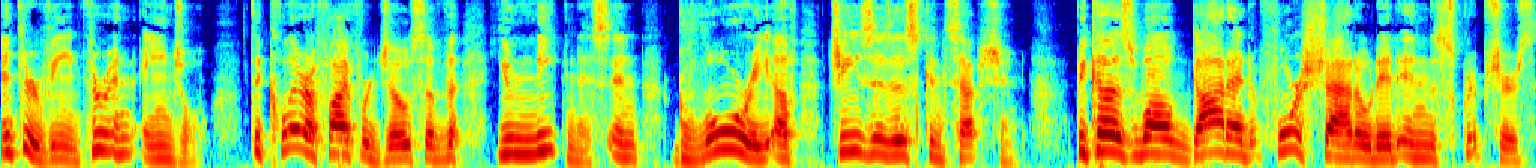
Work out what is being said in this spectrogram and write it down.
intervened through an angel to clarify for Joseph the uniqueness and glory of Jesus' conception. Because while God had foreshadowed it in the scriptures,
